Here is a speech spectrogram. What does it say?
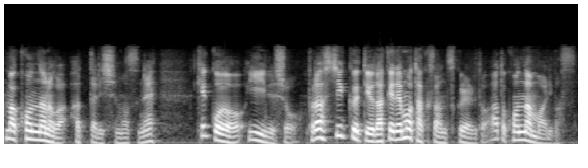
まあこんなのがあったりしますね。結構いいでしょう。プラスチックっていうだけでもたくさん作れると。あとこんなんもあります。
